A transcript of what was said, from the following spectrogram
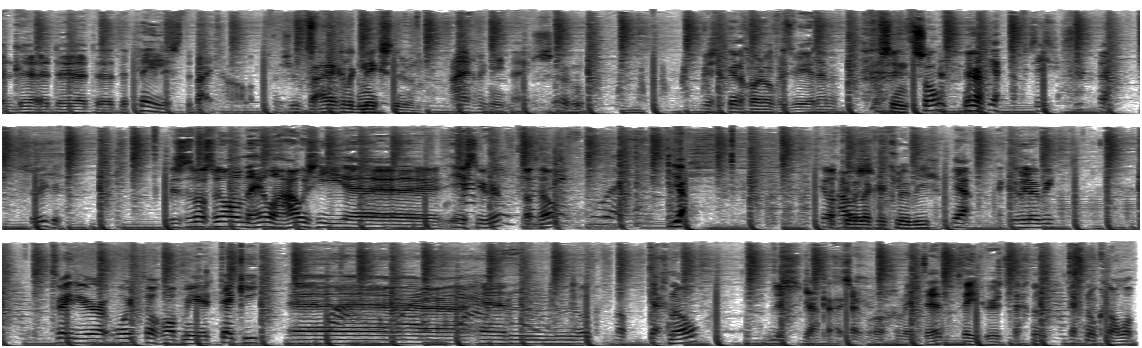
eh, de, de, de, de playlist erbij te halen. Dus je hoeft eigenlijk niks te doen. Eigenlijk niet, nee. Zo, Dus we kunnen gewoon over het weer hebben. dat is interessant. Ja, Ja, precies. zeker. Dus het was wel een heel housey eh, eerste uur, dat wel. Ja, Heel house. lekker clubby. Ja, lekker clubby. Tweede uur wordt toch wat meer techie. eh, en ook wat techno. Dus ja, dat is ook wel gewend, hè? Tweede uur techno, techno knallen.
